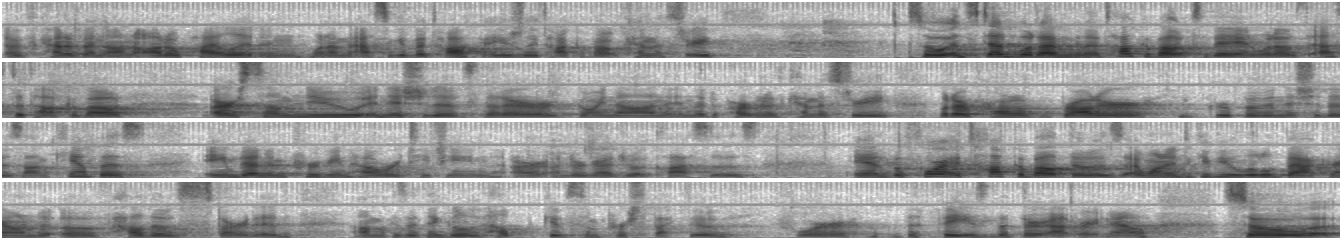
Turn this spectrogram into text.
I've kind of been on autopilot, and when I'm asked to give a talk, I usually talk about chemistry. So instead, what I'm going to talk about today, and what I was asked to talk about, are some new initiatives that are going on in the Department of Chemistry, but are part of a broader group of initiatives on campus aimed at improving how we're teaching our undergraduate classes. And before I talk about those, I wanted to give you a little background of how those started, um, because I think it'll help give some perspective for the phase that they're at right now. So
